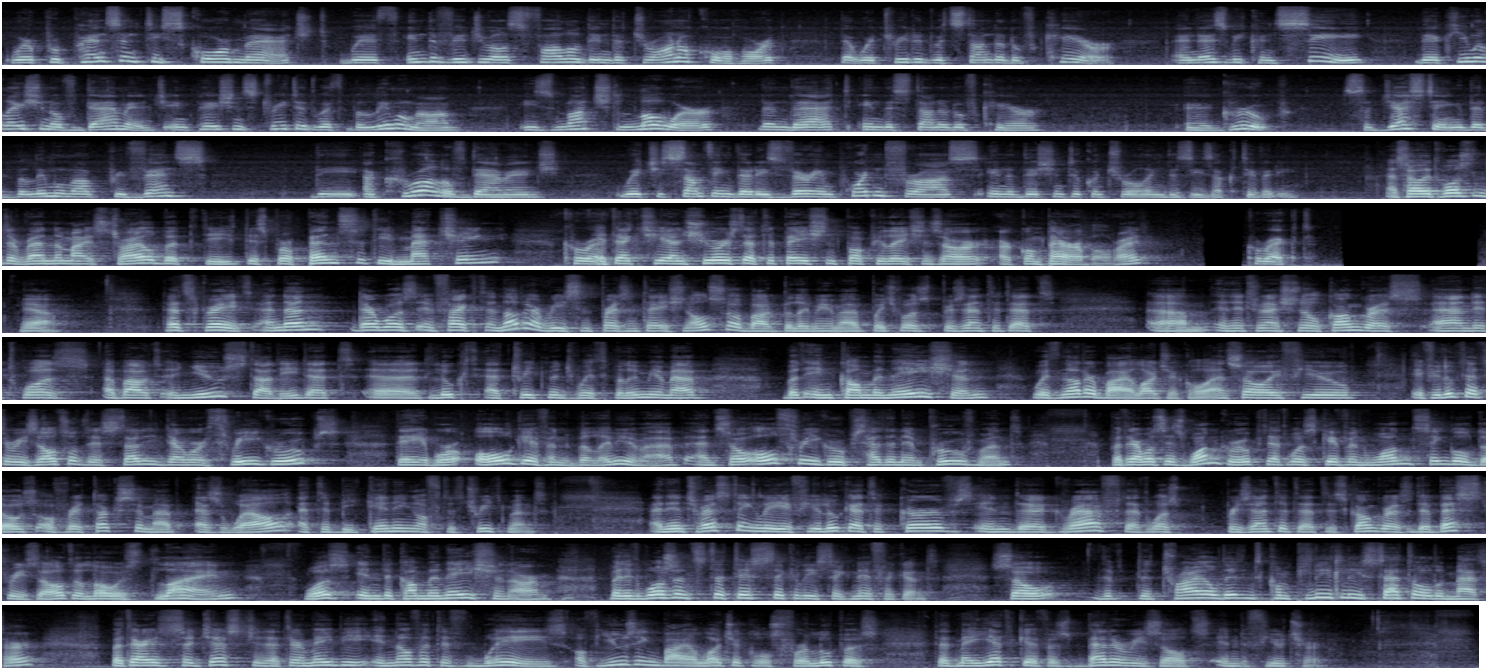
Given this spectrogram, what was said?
were propensity score matched with individuals followed in the Toronto cohort that were treated with standard of care. And as we can see, the accumulation of damage in patients treated with belimumab is much lower than that in the standard of care uh, group, suggesting that belimumab prevents the accrual of damage, which is something that is very important for us in addition to controlling disease activity. And so it wasn't a randomized trial, but the, this propensity matching, correct. It actually ensures that the patient populations are, are comparable, right? Correct. Yeah. That's great. And then there was, in fact, another recent presentation also about belimumab, which was presented at um, an international congress, and it was about a new study that uh, looked at treatment with belimumab, but in combination with another biological. And so, if you if you looked at the results of this study, there were three groups. They were all given belimumab, and so all three groups had an improvement. But there was this one group that was given one single dose of rituximab as well at the beginning of the treatment. And interestingly, if you look at the curves in the graph that was presented at this congress, the best result, the lowest line, was in the combination arm, but it wasn't statistically significant. So the, the trial didn't completely settle the matter, but there is a suggestion that there may be innovative ways of using biologicals for lupus that may yet give us better results in the future.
